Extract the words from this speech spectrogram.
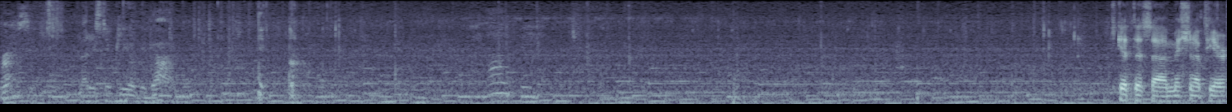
that is to clear the garden. Let's get this uh, mission up here.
